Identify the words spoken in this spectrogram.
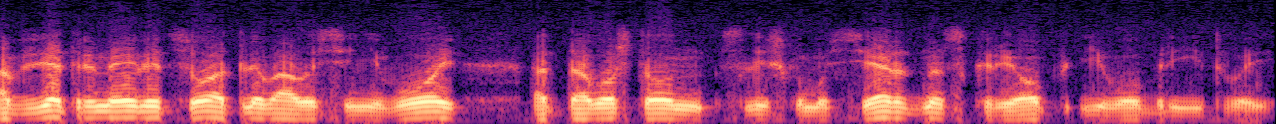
обветренное лицо отливало синевой от того, что он слишком усердно скреб его бритвой.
